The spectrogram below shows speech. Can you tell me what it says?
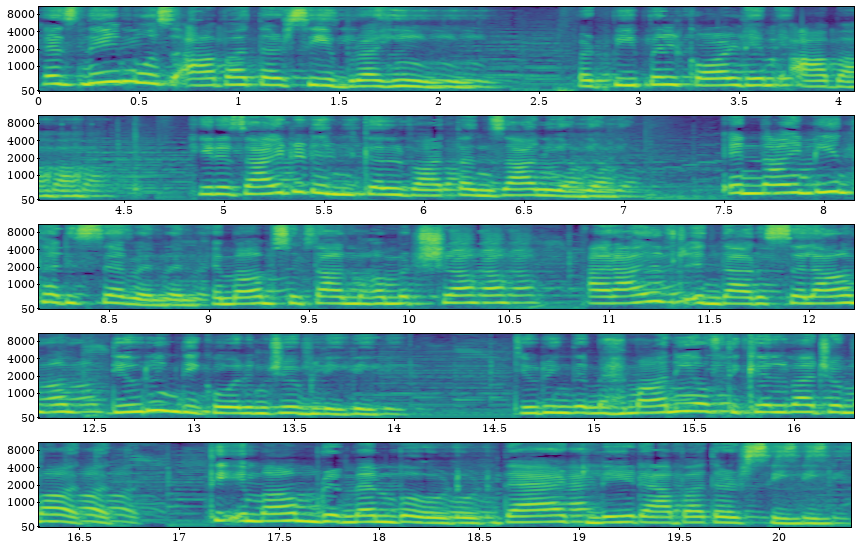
His name was Aba Tarsi Ibrahim, but people called him Abba. He resided in Kilwa, Tanzania. In 1937, Imam Sultan Muhammad Shah arrived in Darussalam during the Golden Jubilee. During the Mehmani of the Kilwa Jamaat, the Imam remembered that late Abba Tarsi.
